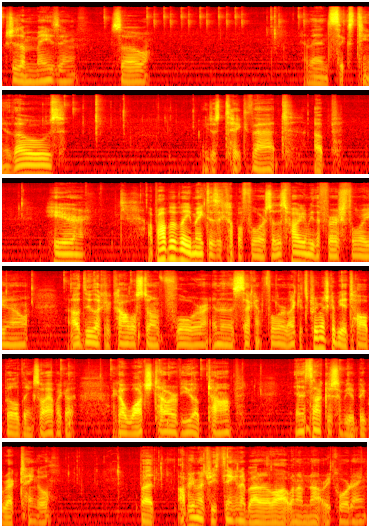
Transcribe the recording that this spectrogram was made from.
which is amazing. So, and then 16 of those. We just take that up here. I'll probably make this a couple floors. So this is probably gonna be the first floor. You know, I'll do like a cobblestone floor, and then the second floor, like it's pretty much gonna be a tall building. So I have like a like a watchtower view up top, and it's not just gonna be a big rectangle. But I'll pretty much be thinking about it a lot when I'm not recording.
